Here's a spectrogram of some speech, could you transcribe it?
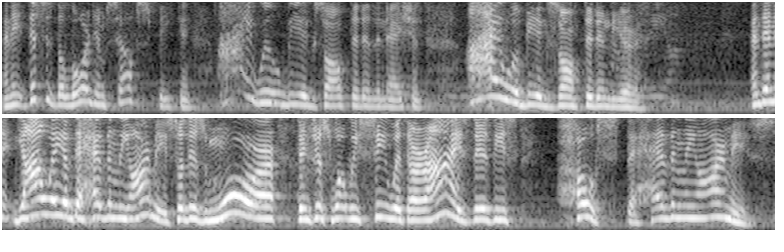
And he, this is the Lord Himself speaking. I will be exalted in the nations, I will be exalted in the earth. And then Yahweh of the heavenly armies. So there's more than just what we see with our eyes. There's these hosts, the heavenly armies,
